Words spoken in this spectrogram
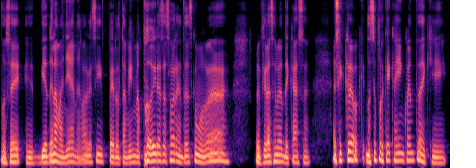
No sé, eh, 10 de la mañana o algo así, pero también no puedo ir a esas horas, entonces como, ah, prefiero hacerlo desde casa. Es que creo que, no sé por qué caí en cuenta de que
